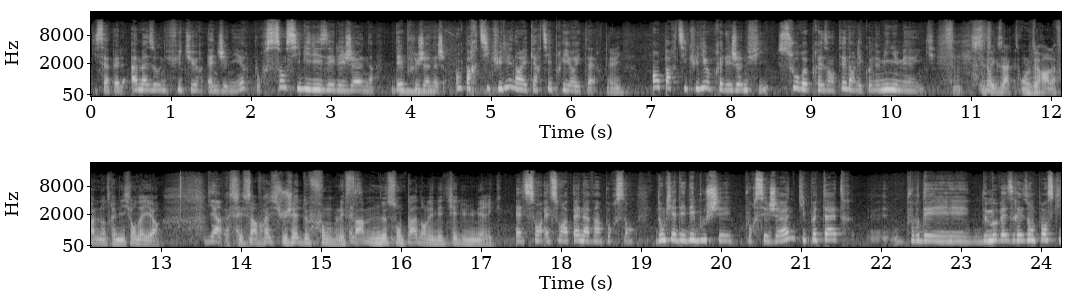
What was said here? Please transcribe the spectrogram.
qui s'appelle Amazon Future Engineer pour sensibiliser les jeunes dès le plus jeune âge, en particulier dans les quartiers prioritaires. Eh en particulier auprès des jeunes filles, sous-représentées dans l'économie numérique. C'est exact, on le verra à la fin de notre émission d'ailleurs. C'est un vrai sujet de fond. Les femmes ne sont pas dans les métiers du numérique. Elles sont, elles sont à peine à 20%. Donc il y a des débouchés pour ces jeunes qui peut-être pour des, de mauvaises raisons, pensent que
